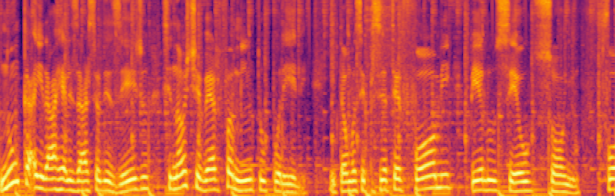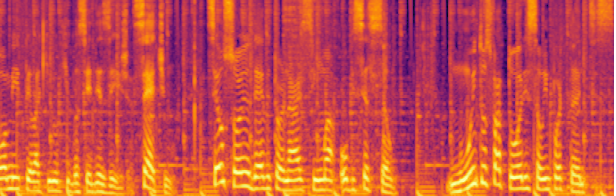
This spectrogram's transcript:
Nunca irá realizar seu desejo se não estiver faminto por ele. Então você precisa ter fome pelo seu sonho, fome pelaquilo que você deseja. Sétimo, seu sonho deve tornar-se uma obsessão. Muitos fatores são importantes,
